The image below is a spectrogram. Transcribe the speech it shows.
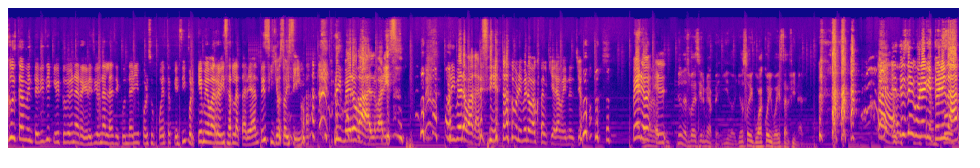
Justamente dice que tuve una regresión a la secundaria y por supuesto que sí. ¿Por qué me va a revisar la tarea antes si yo soy Silva? Primero va Álvarez. Primero va García. Primero va cualquiera menos yo. Pero el... Yo les voy a decir mi apellido. Yo soy guaco y voy hasta el final. Estoy segura que tú eres A.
